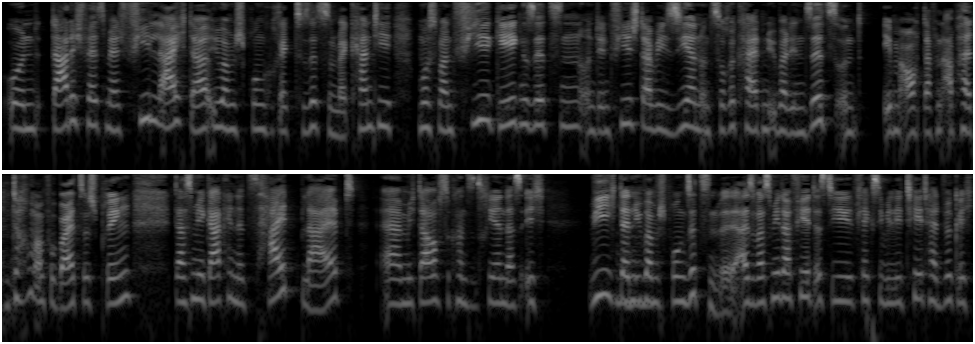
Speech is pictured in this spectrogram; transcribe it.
und dadurch fällt es mir halt viel leichter, über dem Sprung korrekt zu sitzen. Bei Kanti muss man viel gegensitzen und den viel stabilisieren und zurückhalten über den Sitz und eben auch davon abhalten, doch mal vorbeizuspringen, dass mir gar keine Zeit bleibt, äh, mich darauf zu konzentrieren, dass ich wie ich denn mhm. überm Sprung sitzen will. Also was mir da fehlt, ist die Flexibilität halt wirklich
